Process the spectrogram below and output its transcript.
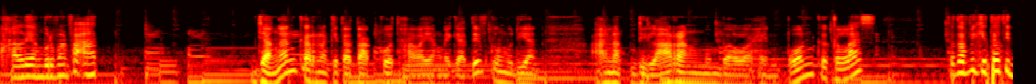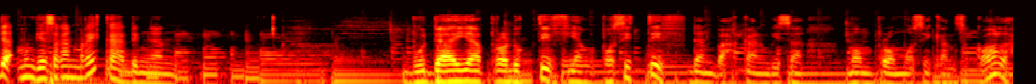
hal yang bermanfaat. Jangan karena kita takut hal yang negatif kemudian anak dilarang membawa handphone ke kelas, tetapi kita tidak membiasakan mereka dengan budaya produktif yang positif dan bahkan bisa mempromosikan sekolah.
